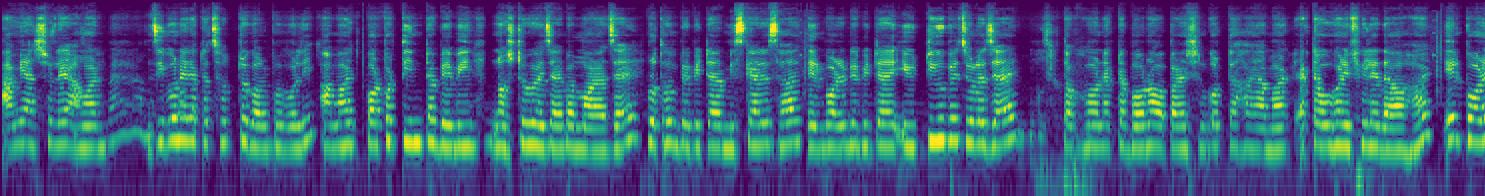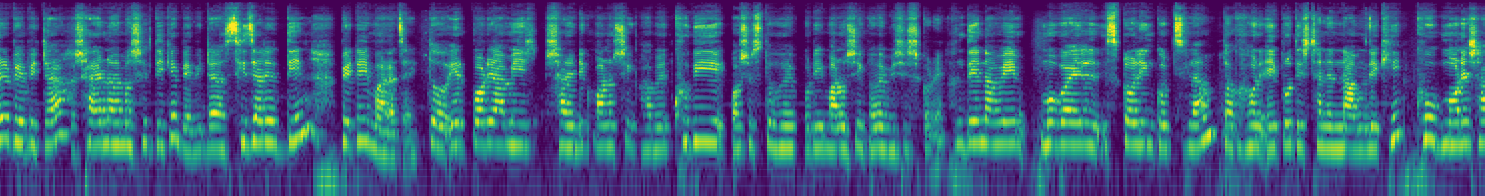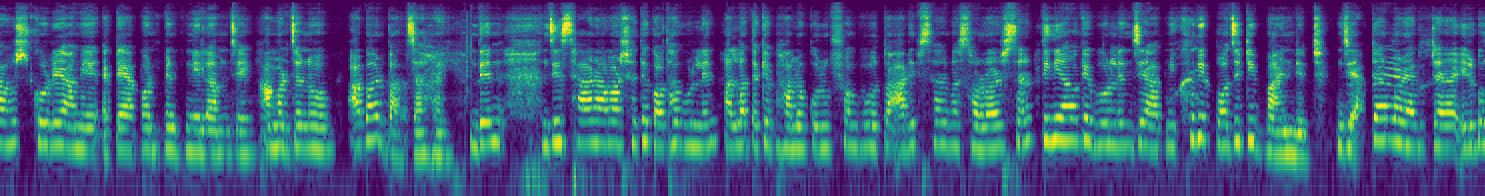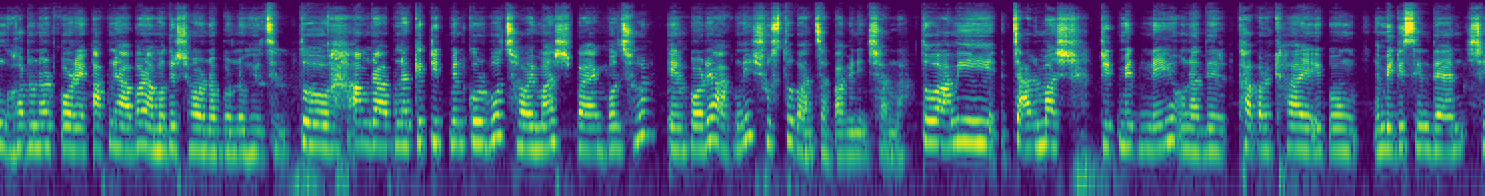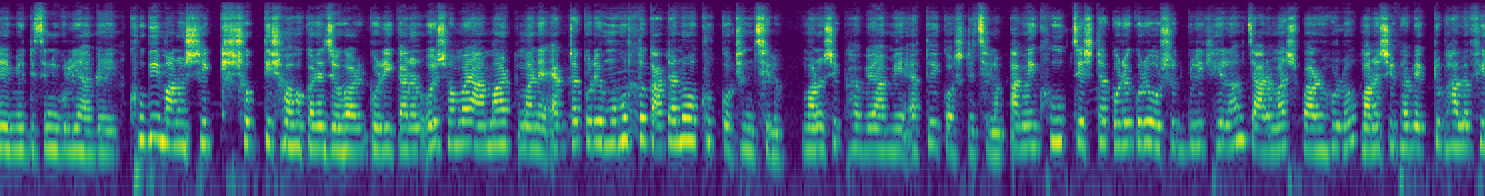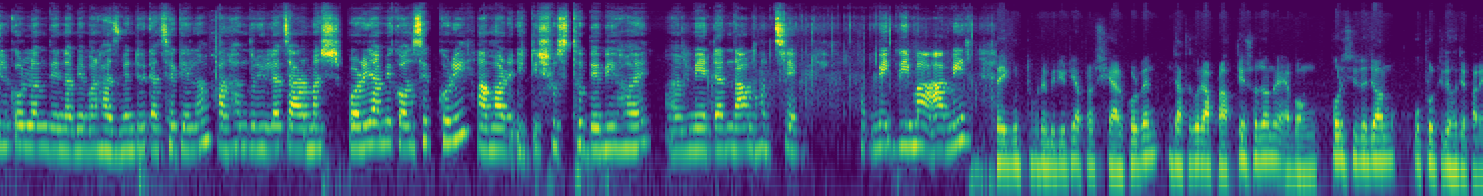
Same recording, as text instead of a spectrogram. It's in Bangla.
আমি আসলে আমার জীবনের একটা ছোট্ট গল্প বলি। আমার পরপর তিনটা বেবি নষ্ট হয়ে যায় বা মারা যায়। প্রথম বেবিটা মিসক্যারেজ হয়, এরপরের বেবিটা ইউটিউবে চলে যায়। তখন একটা বড় অপারেশন করতে হয় আমার, একটা ওভারি ফেলে দেওয়া হয়। এর পরের বেবিটা সাড়ে নয় মাসের দিকে বেবিটা সিজারের দিন পেটেই মারা যায়। তো এরপরে আমি শারীরিক মানসিক ভাবে খুবই অসুস্থ হয়ে পড়ি মানসিক ভাবে বিশেষ করে। দেন আমি মোবাইল স্ক্রলিং করছিলাম। তখন এই প্রতিষ্ঠানের নাম দেখি। খুব মনে সাহস করে আমি একটা অ্যাপয়েন্টমেন্ট নিলাম যে আমার যেন আবার বাচ্চা হয়। দেন যে স্যার আমার সাথে কথা বললেন, আল্লাহ তাকে ভালো করুক। সম্ভবত আরিফ স্যার বা সরোয়ার স্যার, তিনি আমাকে বললেন যে আপনি খুবই পজিটিভ মাইন্ডেড যে একটার পর একটা এরকম ঘটনার পরে আপনি আবার আমাদের শরণাপন্ন হয়েছেন। তো আমরা আপনাকে ট্রিটমেন্ট করব ছয় মাস বা এক বছর, এরপরে আপনি সুস্থ বাচ্চা পাবেন ইনশাল্লাহ তো আমি চার মাস ট্রিটমেন্ট নেই ওনাদের খাবার খাই এবং মেডিসিন দেন। সেই মেডিসিনগুলি আমি খুবই মানসিক শক্তি সহকারে জোগাড় করি, কারণ ওই সময় আমার মানে একটা করে মুহূর্ত কাটানো খুব কঠিন ছিল। মানসিকভাবে আমি এতই কষ্টে ছিলাম। আমি খুব চেষ্টা করে করে ওষুধগুলি খেলাম, চার মাস পার হলো। মানসিকভাবে একটু ভালো ফিল করলাম দেন আমি আমার হাজবেন্ডের কাছে গেলাম। আলহামদুলিল্লাহ, চার মাস পরে আমি কনসেপ্ট করি, আমার একটি সুস্থ বেবি হয়। মেয়েটার নাম হচ্ছে আমির। এই গুরুত্বপূর্ণ ভিডিওটি আপনারা শেয়ার করবেন, যাতে করে আপনার আত্মীয় স্বজন এবং পরিচিতজন উপকৃত হতে পারে।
